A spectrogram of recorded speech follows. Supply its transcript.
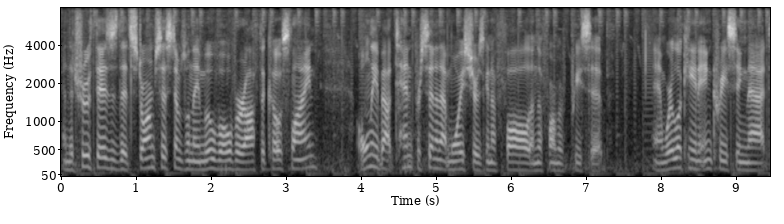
And the truth is, is that storm systems, when they move over off the coastline, only about 10% of that moisture is going to fall in the form of precip. And we're looking at increasing that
